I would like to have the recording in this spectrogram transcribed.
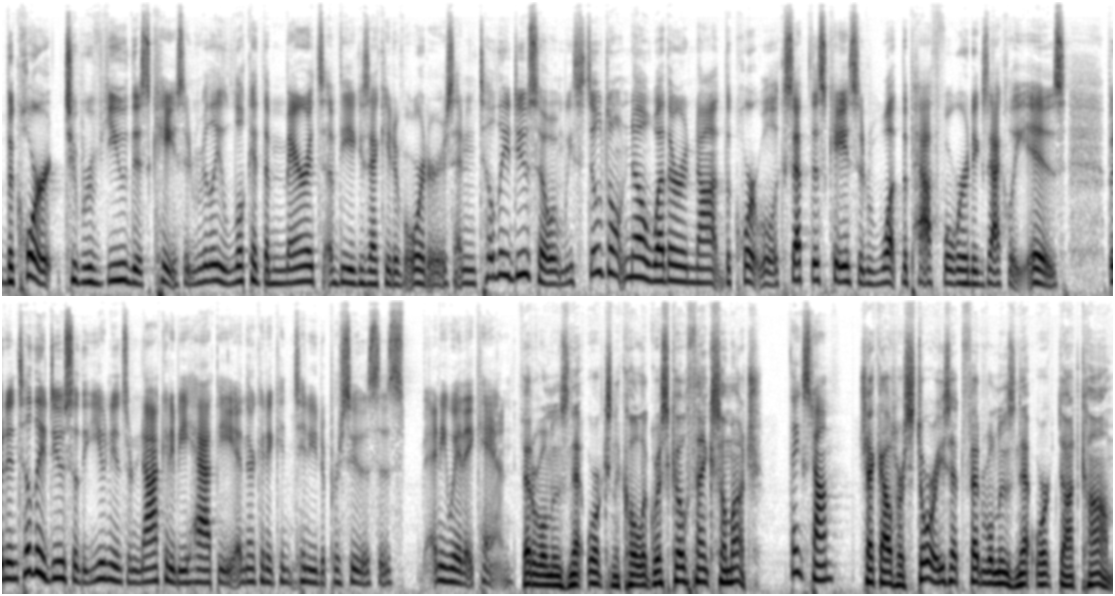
the court to review this case and really look at the merits of the executive orders. And until they do so, and we still don't know whether or not the court will accept this case and what the path forward exactly is, but until they do so, the unions are not going to be happy and they're going to continue to pursue this as any way they can. Federal News Network's Nicole Ogrysko, thanks so much. Thanks, Tom. Check out her stories at federalnewsnetwork.com.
